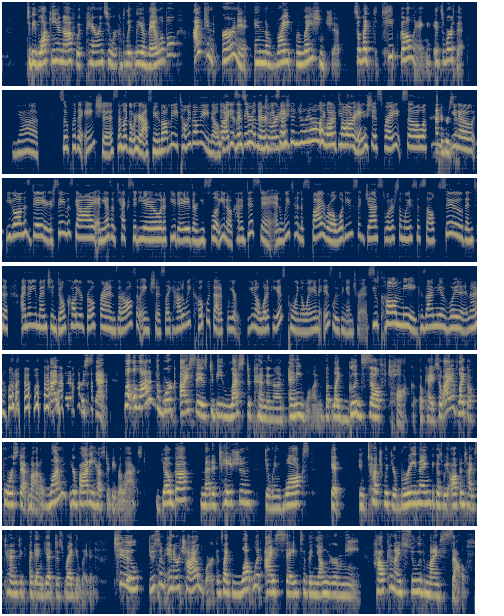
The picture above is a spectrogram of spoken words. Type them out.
to be lucky enough with parents who were completely available, I can earn it in the right relationship. So, like, keep going. It's worth it. Yeah. So for the anxious, I'm like over here asking about me. Tell me about me. No, but because I think the majority, session, Julia, a lot of people talking. are anxious, right? So 100%. you know, you go on this date or you're seeing this guy and he hasn't texted you in a few days or he's slow, you know, kind of distant, and we tend to spiral. What do you suggest? What are some ways to self-soothe and to? I know you mentioned don't call your girlfriends that are also anxious. Like, how do we cope with that if we are, you know, what if he is pulling away and is losing interest? You call me because I'm the avoidant and I will. Hundred percent. Well, a lot of the work I say is to be less dependent on anyone, but like good self talk. Okay. So I have like a four step model. One, your body has to be relaxed. Yoga, meditation, doing walks, get in touch with your breathing because we oftentimes tend to, again, get dysregulated. Two, do some inner child work. It's like, what would I say to the younger me? How can I soothe myself?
